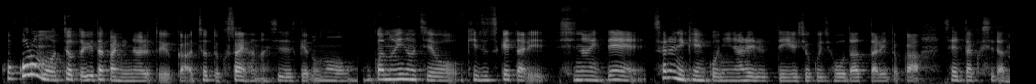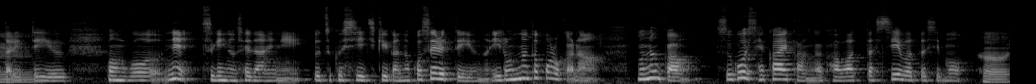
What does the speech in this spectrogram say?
心もちょっと豊かになるというかちょっと臭い話ですけども他の命を傷つけたりしないでさらに健康になれるっていう食事法だったりとか選択肢だったりっていう、今後ね次の世代に美しい地球が残せるっていうようないろんなところからもうなんかすごい世界観が変わったし私もは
